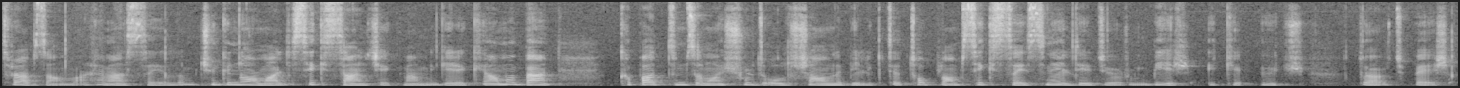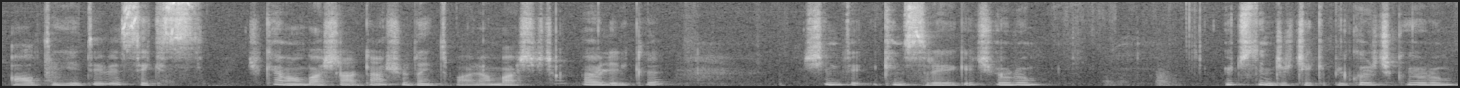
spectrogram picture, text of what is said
trabzan var. Hemen sayalım. Çünkü normalde 8 tane çekmem gerekiyor ama ben kapattığım zaman şurada oluşanla birlikte toplam 8 sayısını elde ediyorum. 1, 2, 3, 4, 5, 6, 7 ve 8. Çünkü hemen başlarken şuradan itibaren başlayacağım. Böylelikle şimdi ikinci sıraya geçiyorum. 3 zincir çekip yukarı çıkıyorum.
